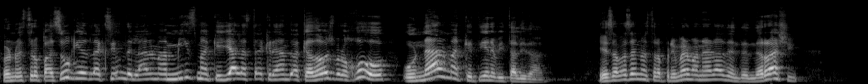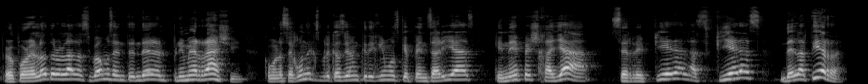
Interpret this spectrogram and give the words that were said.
Pero nuestro pasuk es la acción del alma misma que ya la está creando Akadosh Baruj un alma que tiene vitalidad. Y esa va a ser nuestra primera manera de entender Rashi. Pero por el otro lado, si vamos a entender el primer Rashi, como la segunda explicación que dijimos que pensarías que Nefesh Hayah se refiere a las fieras de la tierra.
